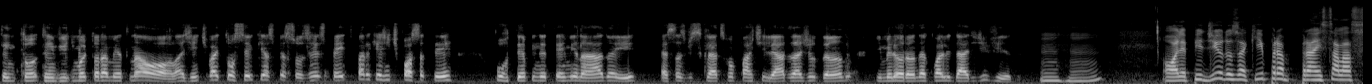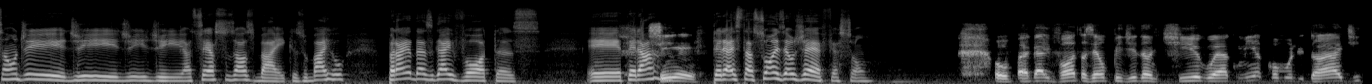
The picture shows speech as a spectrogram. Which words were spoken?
tem, to, tem vídeo monitoramento na orla. A gente vai torcer que as pessoas respeitem para que a gente possa ter, por tempo indeterminado, aí, essas bicicletas compartilhadas, ajudando e melhorando a qualidade de vida. Uhum. Olha, pedidos aqui para instalação de, de, de, de, acessos aos bikes. O bairro Praia das Gaivotas é, terá, terá estações? É o Jefferson. O Gaivotas é um pedido antigo, é a minha comunidade.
